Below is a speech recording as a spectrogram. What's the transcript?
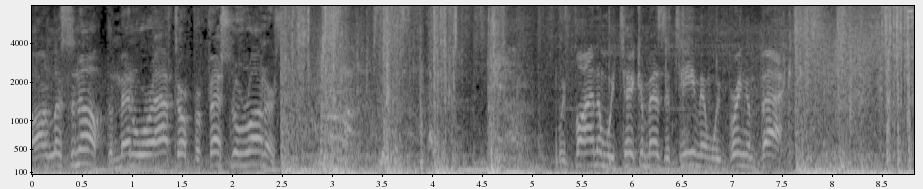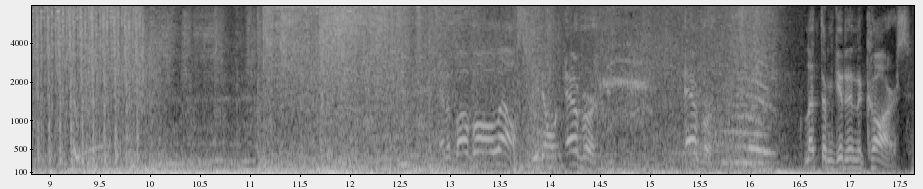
All right, listen up. The men we're after are professional runners. We find them, we take them as a team, and we bring them back. And above all else, we don't ever, ever let them get into cars.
